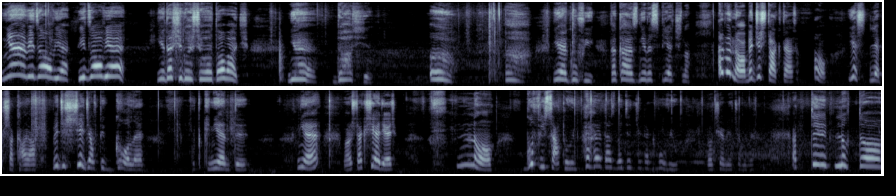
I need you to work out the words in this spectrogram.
Nie! Widzowie! Widzowie! Nie da się go jeszcze ratować! Nie! Da się! Ugh. Ugh. Nie, Goofy! Taka jest niebezpieczna. Albo no, będziesz tak teraz. O! Jest lepsza kara. Będziesz siedział w tych gole. Utknięty. Nie? Możesz tak siedzieć. No. Goofy Saturn. Hehe, teraz będzie ci tak mówił. Do ciebie ciągle. A ty, Pluto.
